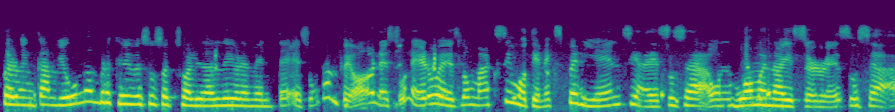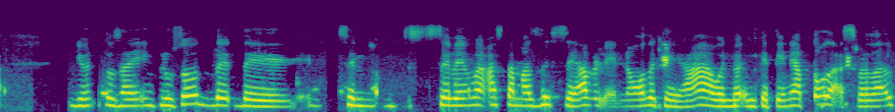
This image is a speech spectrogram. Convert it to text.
pero en cambio un hombre que vive su sexualidad libremente es un campeón, es un héroe, es lo máximo, tiene experiencia, es, o sea, un womanizer, es, o sea, yo, o sea, incluso de, de se, se, ve hasta más deseable, ¿no? De que, ah, el, el, que tiene a todas, ¿verdad?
